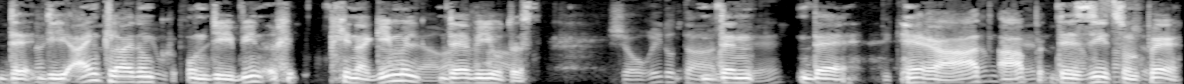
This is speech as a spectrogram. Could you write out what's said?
der, die Einkleidung und die Pinagimel der Viut ist. Denn der Herat ab, der sie zum P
